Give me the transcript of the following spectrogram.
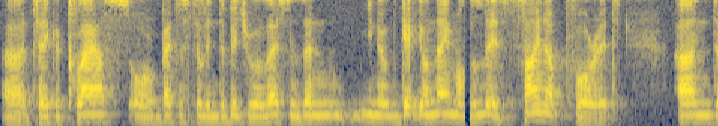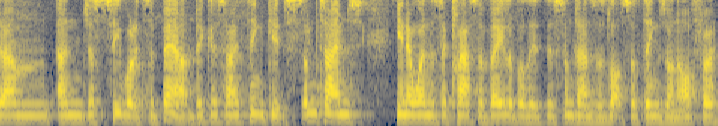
uh, take a class or better still individual lessons, then you know get your name on the list, sign up for it, and um, and just see what it's about. Because I think it's sometimes you know when there's a class available, there's sometimes there's lots of things on offer,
